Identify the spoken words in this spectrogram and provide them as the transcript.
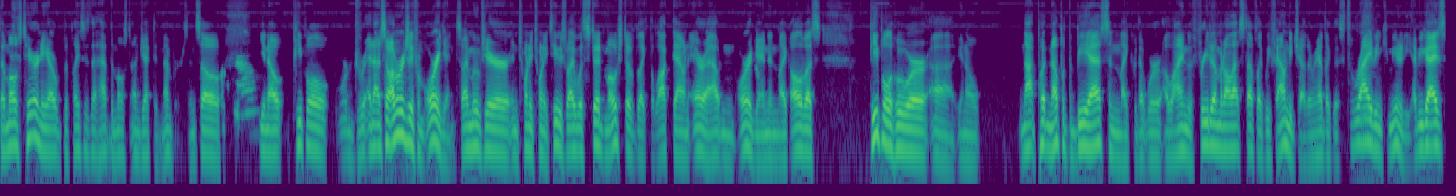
the most tyranny are the places that have the most unjected members. And so, you know, people were, dr- and I, so I'm originally from Oregon. So I moved here in 2022. So I withstood most of like the lockdown era out in Oregon. And like all of us people who were, uh, you know, not putting up with the BS and like that were aligned with freedom and all that stuff. Like we found each other. We had like this thriving community. Have you guys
